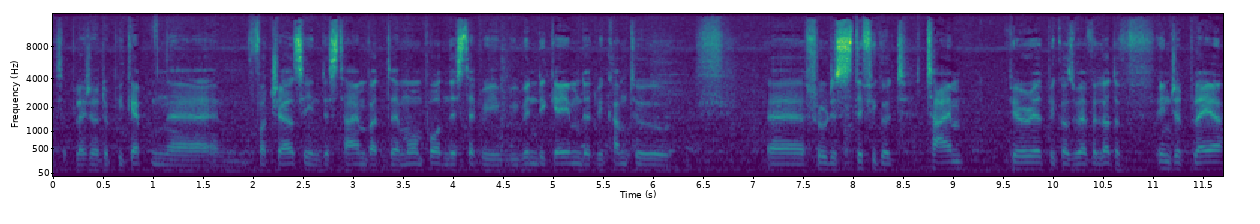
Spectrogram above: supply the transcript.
It's a pleasure to be captain uh, for Chelsea in this time, but uh, more important is that we, we win the game, that we come to uh, through this difficult time period because we have a lot of injured player,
